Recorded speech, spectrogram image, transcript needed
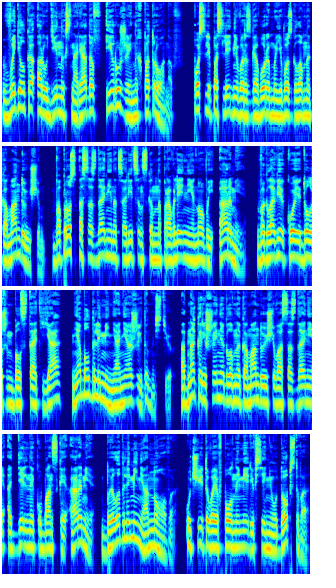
выделка орудийных снарядов и ружейных патронов. После последнего разговора моего с главнокомандующим вопрос о создании на Царицынском направлении новой армии, во главе коей должен был стать я, не был для меня неожиданностью. Однако решение главнокомандующего о создании отдельной кубанской армии было для меня ново. Учитывая в полной мере все неудобства,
